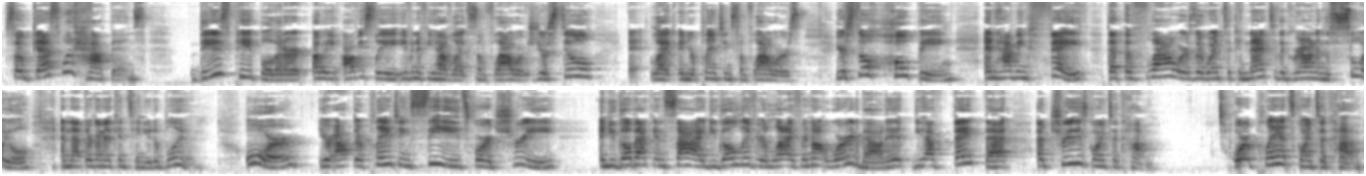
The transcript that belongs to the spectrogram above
So guess what happens? These people that are, I mean, obviously, even if you have like some flowers, you're still eh, like, and you're planting some flowers, you're still hoping and having faith that the flowers are going to connect to the ground and the soil and that they're going to continue to bloom. Or you're out there planting seeds for a tree and you go back inside, you go live your life, you're not worried about it. You have faith that a tree is going to come. Or a plant's going to come,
